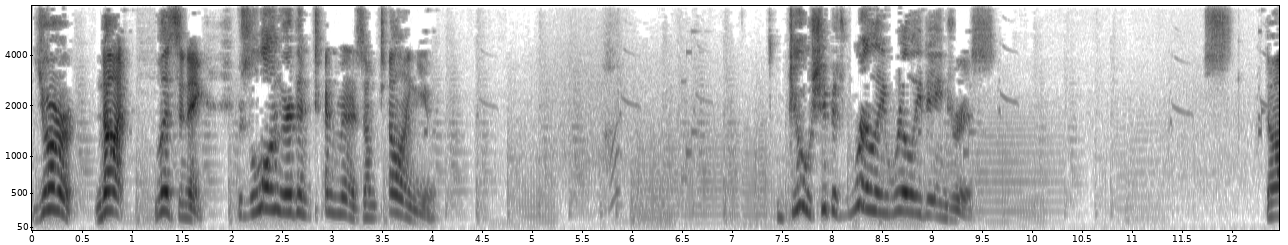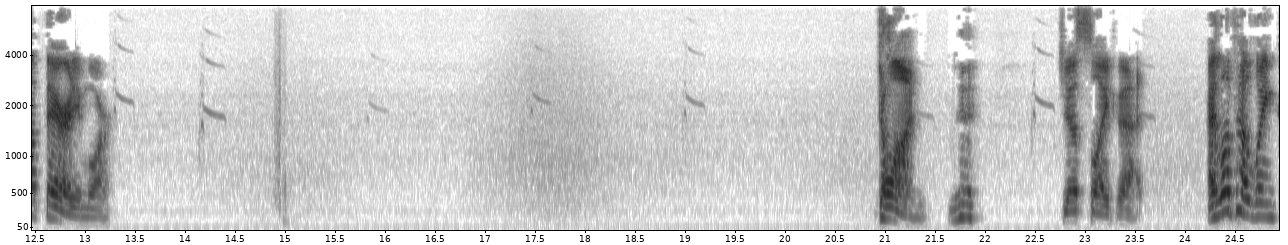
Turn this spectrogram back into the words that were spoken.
You're not listening! It was longer than ten minutes, I'm telling you. Ghost ship is really, really dangerous. It's not there anymore. Gone. Just like that. I love how Link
